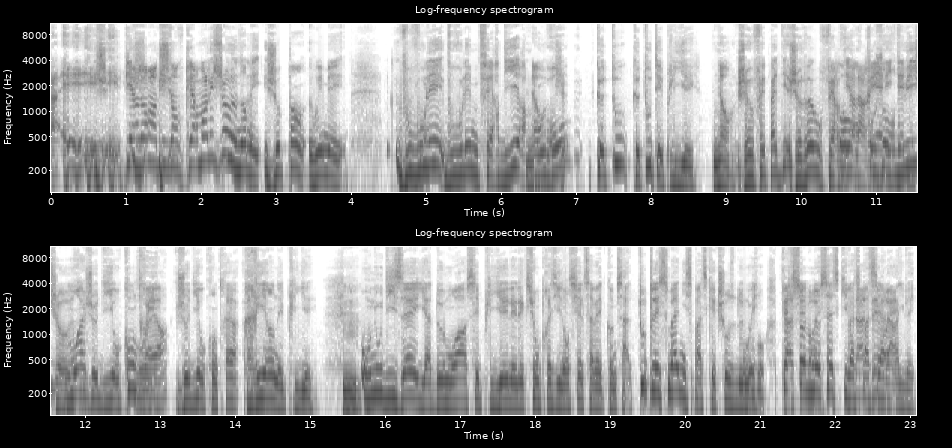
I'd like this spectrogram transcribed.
Ah, et, et- Pierre Laurent, disons clairement les choses. Non, mais je pense. Oui, mais vous voulez, vous voulez me faire dire, Non, en gros, je- que tout, que tout est plié. Non, je vous fais pas dire. Je veux vous faire dire la réalité des choses. Moi, je dis au contraire. Je dis au contraire, rien n'est plié. Hmm. On nous disait il y a deux mois, c'est plié, l'élection présidentielle, ça va être comme ça. Toutes les semaines, il se passe quelque chose de Oui, nouveau. Personne ne sait ce qui va Ça, se passer à l'arrivée.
